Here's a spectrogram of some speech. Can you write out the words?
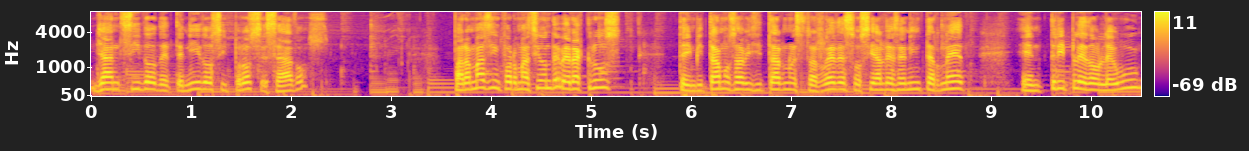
ya han sido detenidos y procesados? Para más información de Veracruz, te invitamos a visitar nuestras redes sociales en internet en www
